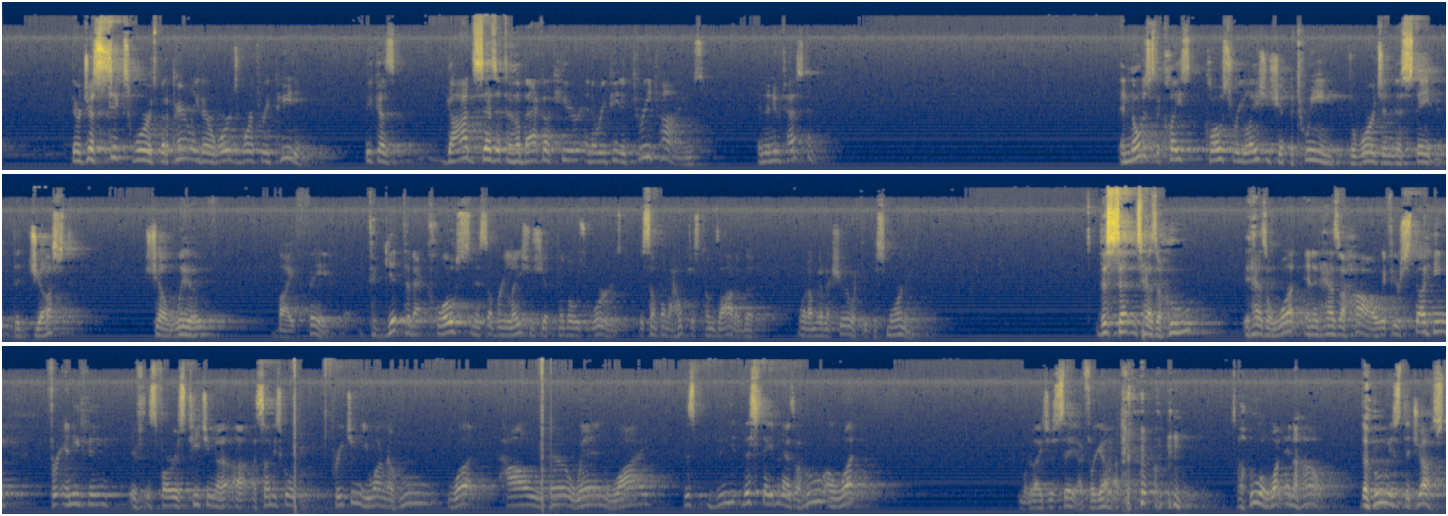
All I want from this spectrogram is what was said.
They're just six words, but apparently they're words worth repeating because God says it to Habakkuk here and they're repeated three times in the New Testament. And notice the close relationship between the words in this statement. The just shall live by faith. To get to that closeness of relationship to those words is something I hope just comes out of the, what I'm going to share with you this morning. This sentence has a who, it has a what, and it has a how. If you're studying for anything, if, as far as teaching a, a Sunday school preaching, you want to know who, what, how, where, when, why. This, this statement has a who, a what. What did I just say? I forgot. a who, a what, and a how. The who is the just.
